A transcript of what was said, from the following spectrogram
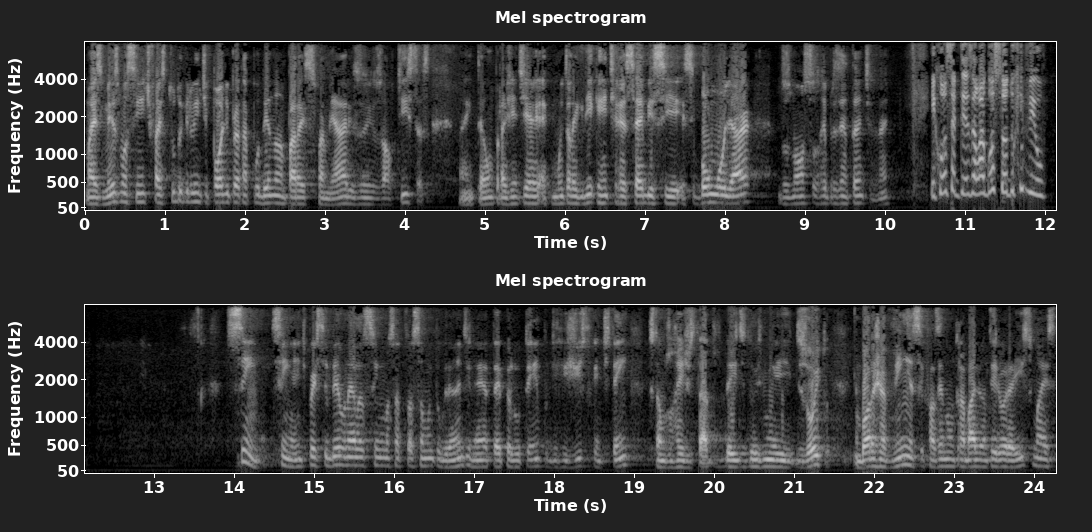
mas mesmo assim a gente faz tudo aquilo que a gente pode para estar tá podendo amparar esses familiares e os autistas. Né? Então, para a gente é, é, com muita alegria que a gente recebe esse, esse bom olhar dos nossos representantes, né? E com certeza ela gostou do que viu. Sim, sim, a gente percebeu nela assim uma satisfação muito grande, né, até pelo tempo de registro que a gente tem. Estamos registrados desde 2018, embora já vinha se fazendo um trabalho anterior a isso, mas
